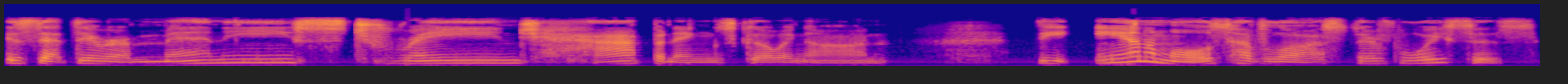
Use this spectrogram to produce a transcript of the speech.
is that there are many strange happenings going on. The animals have lost their voices.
